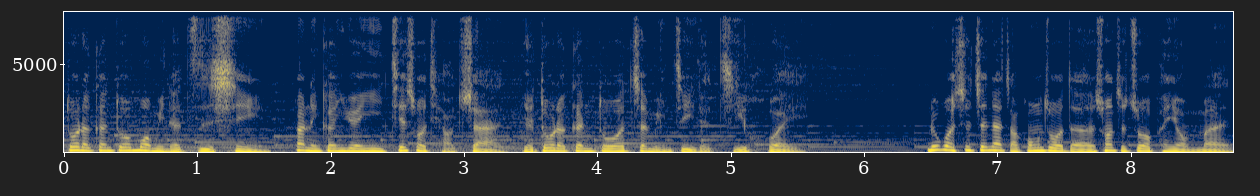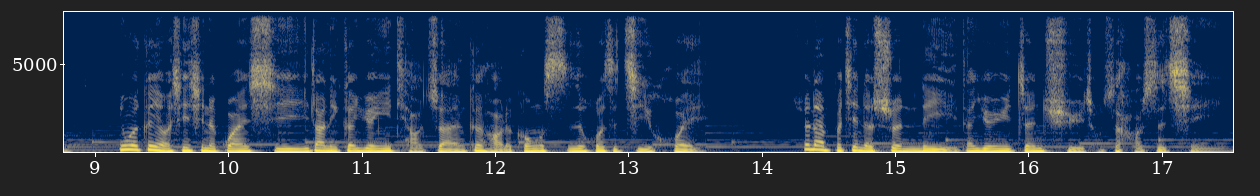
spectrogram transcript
多了更多莫名的自信，让你更愿意接受挑战，也多了更多证明自己的机会。如果是正在找工作的双子座朋友们，因为更有信心的关系，让你更愿意挑战更好的公司或是机会。虽然不见得顺利，但愿意争取总是好事情。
